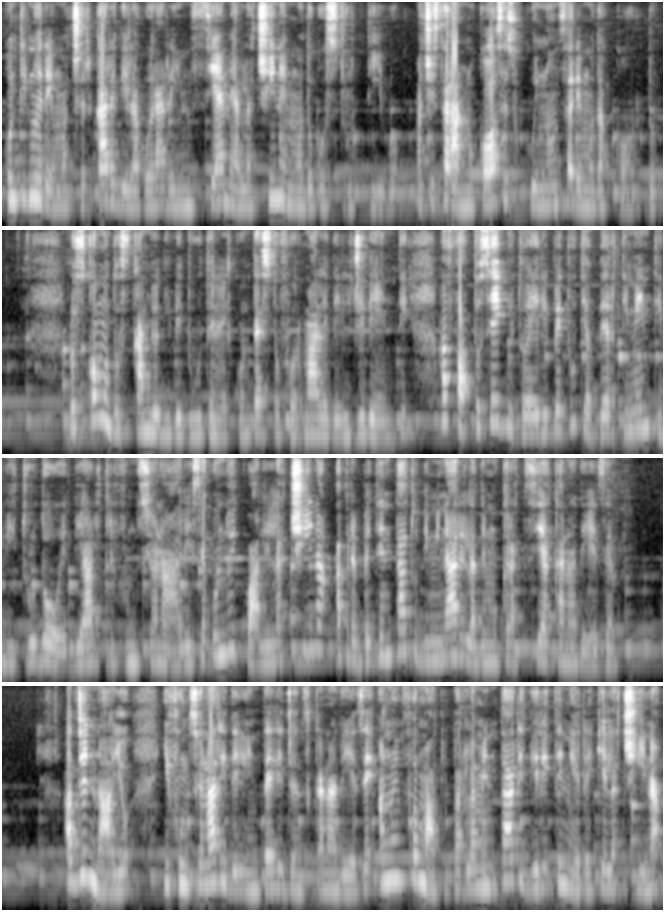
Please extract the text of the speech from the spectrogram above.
Continueremo a cercare di lavorare insieme alla Cina in modo costruttivo, ma ci saranno cose su cui non saremo d'accordo. Lo scomodo scambio di vedute nel contesto formale del G20 ha fatto seguito ai ripetuti avvertimenti di Trudeau e di altri funzionari secondo i quali la Cina avrebbe tentato di minare la democrazia canadese. A gennaio i funzionari dell'intelligence canadese hanno informato i parlamentari di ritenere che la Cina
